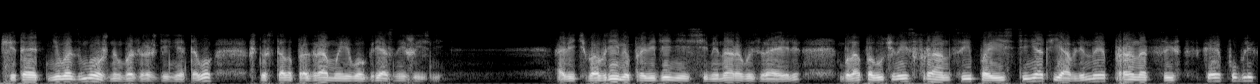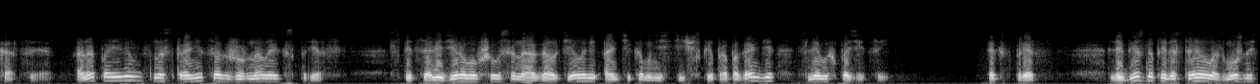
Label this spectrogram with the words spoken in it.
считает невозможным возрождение того, что стало программой его грязной жизни. А ведь во время проведения семинара в Израиле была получена из Франции поистине отъявленная пронацистская публикация. Она появилась на страницах журнала «Экспресс», специализировавшегося на оголтелой антикоммунистической пропаганде с левых позиций. «Экспресс» любезно предоставил возможность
